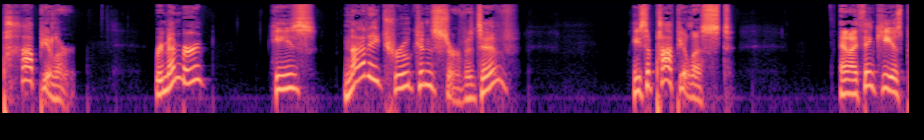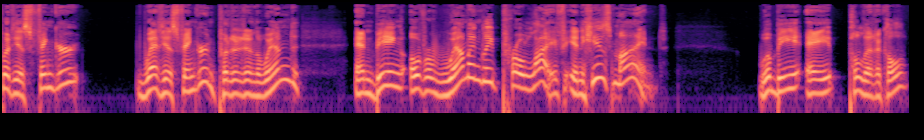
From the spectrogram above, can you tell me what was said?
popular. Remember, he's not a true conservative, he's a populist. And I think he has put his finger wet his finger and put it in the wind, and being overwhelmingly pro life in his mind will be a political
